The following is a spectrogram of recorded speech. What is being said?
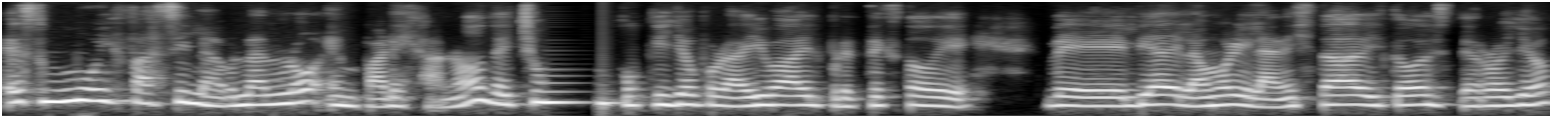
es muy fácil hablarlo en pareja, ¿no? De hecho, un poquillo por ahí va el pretexto del de, Día del Amor y la Amistad y todo este rollo,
